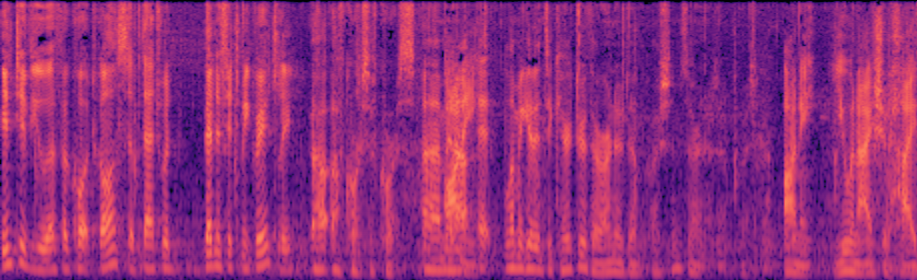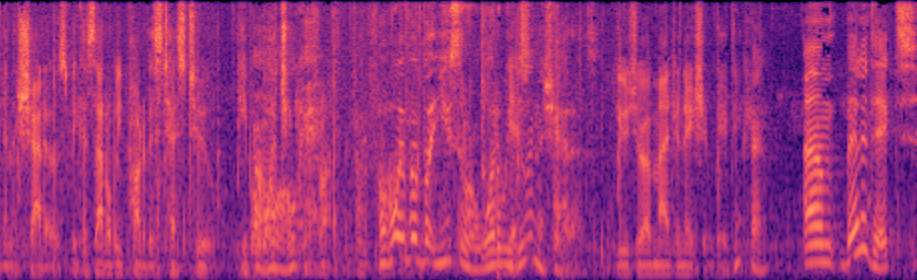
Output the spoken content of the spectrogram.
interviewer for court gossip, that would benefit me greatly. Uh, of course, of course. Um, Ani. uh, uh, let me get into character. There are no dumb questions. There are no dumb questions. Ani, you and I should hide in the shadows because that'll be part of his test too. People Oh, watching okay. you from, from But afar. wait, but, but Usidore, what do we Yes. do in the shadows? Use your imagination, baby. Okay. Um, Benedict,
